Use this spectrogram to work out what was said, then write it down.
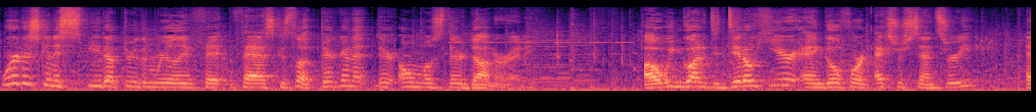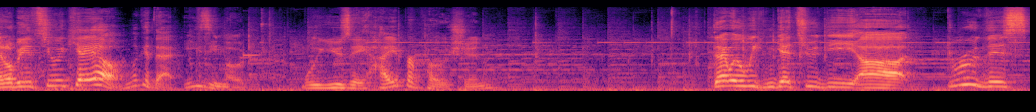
We're just gonna speed up through them really fast, because look, they're gonna, they're almost, they're done already. Uh, we can go out into Ditto here and go for an extra sensory, and it'll be a 2 KO. Look at that, easy mode. We'll use a Hyper Potion. That way we can get to the, uh, through this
